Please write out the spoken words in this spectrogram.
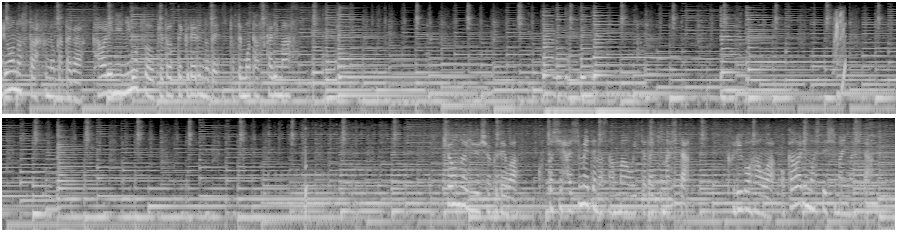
寮のスタッフの方が代わりに荷物を受け取ってくれるのでとても助かります。今日の夕食では今年初めてのサンマをいただきました。栗ご飯はおかわりもしてしまいました。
